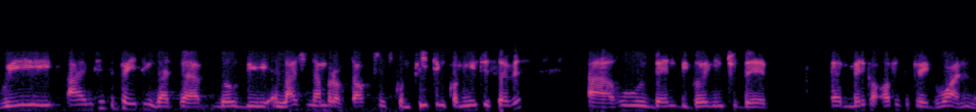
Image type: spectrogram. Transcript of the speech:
we are anticipating that uh, there will be a large number of doctors completing community service uh, who will then be going into the uh, medical officer grade one,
